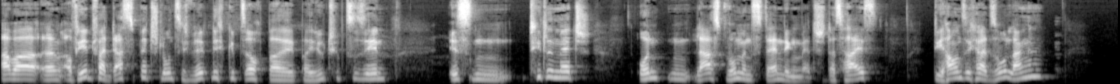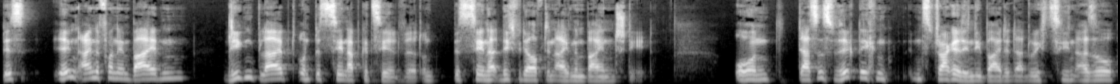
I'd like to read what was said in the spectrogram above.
Aber ähm, auf jeden Fall, das Match lohnt sich wirklich. Gibt's auch bei, bei YouTube zu sehen. Ist ein Titelmatch und ein Last Woman Standing Match. Das heißt, die hauen sich halt so lange, bis irgendeine von den beiden liegen bleibt und bis zehn abgezählt wird und bis zehn halt nicht wieder auf den eigenen Beinen steht. Und das ist wirklich ein, ein Struggle, den die beide da durchziehen. Also,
